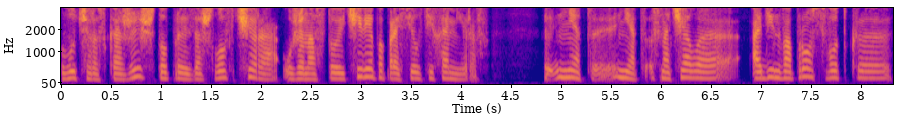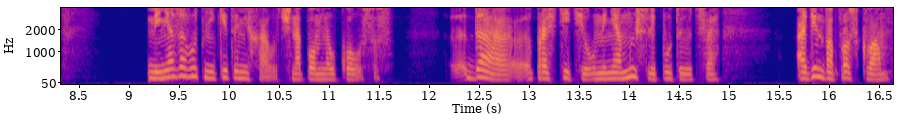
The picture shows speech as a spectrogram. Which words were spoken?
лучше расскажи, что произошло вчера. Уже настойчивее попросил Тихомиров. Нет, нет, сначала один вопрос вот к. Меня зовут Никита Михайлович, напомнил Колосов. Да, простите, у меня мысли путаются. Один вопрос к вам.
